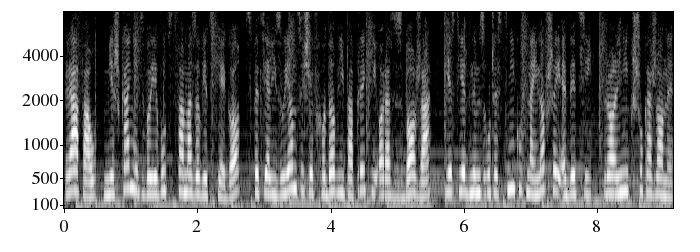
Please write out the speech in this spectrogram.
Rafał, mieszkaniec województwa mazowieckiego, specjalizujący się w hodowli papryki oraz zboża, jest jednym z uczestników najnowszej edycji Rolnik szuka żony.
